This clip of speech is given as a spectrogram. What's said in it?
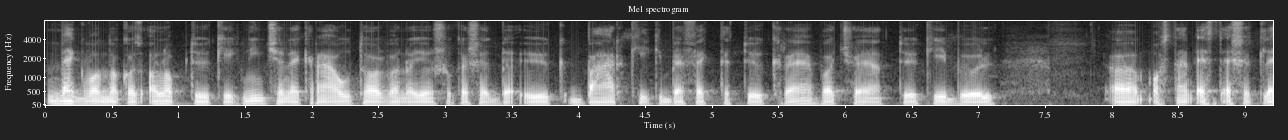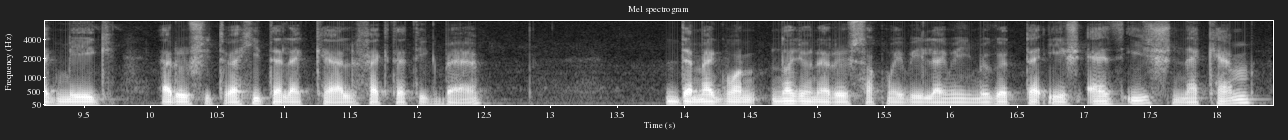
megvannak az alaptőkék, nincsenek ráutalva nagyon sok esetben ők bárkik befektetőkre, vagy saját tőkéből, aztán ezt esetleg még erősítve hitelekkel fektetik be, de megvan nagyon erős szakmai vélemény mögötte, és ez is nekem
